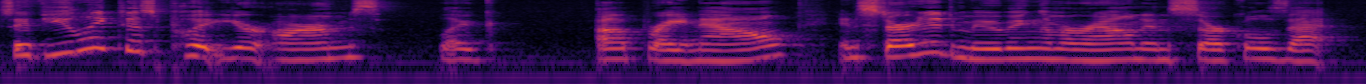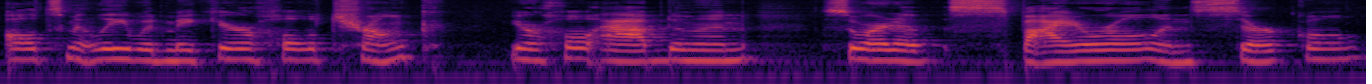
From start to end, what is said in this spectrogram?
So if you like just put your arms like up right now and started moving them around in circles that ultimately would make your whole trunk, your whole abdomen sort of spiral and circle.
